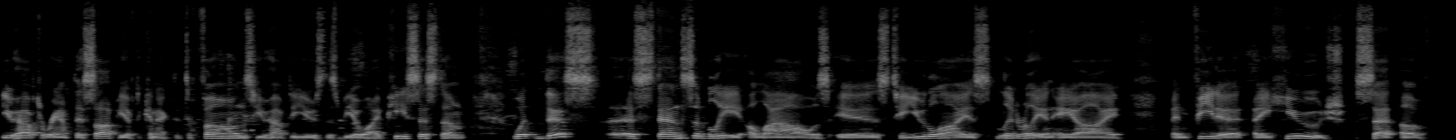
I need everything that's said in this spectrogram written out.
you have to ramp this up. You have to connect it to phones. You have to use this VoIP system. What this ostensibly allows is to utilize literally an AI and feed it a huge set of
